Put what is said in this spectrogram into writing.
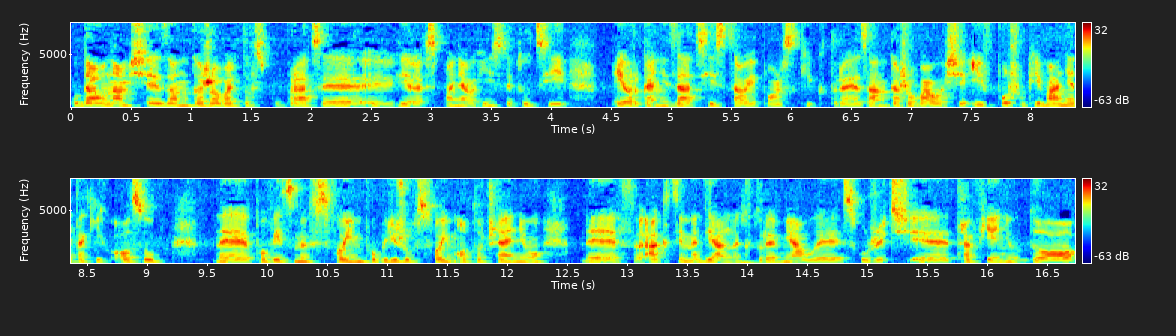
udało nam się zaangażować do współpracy y, wiele wspaniałych instytucji i organizacji z całej Polski, które zaangażowały się i w poszukiwanie takich osób, y, powiedzmy w swoim pobliżu, w swoim otoczeniu, y, w akcje medialne, które miały służyć trafieniu do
